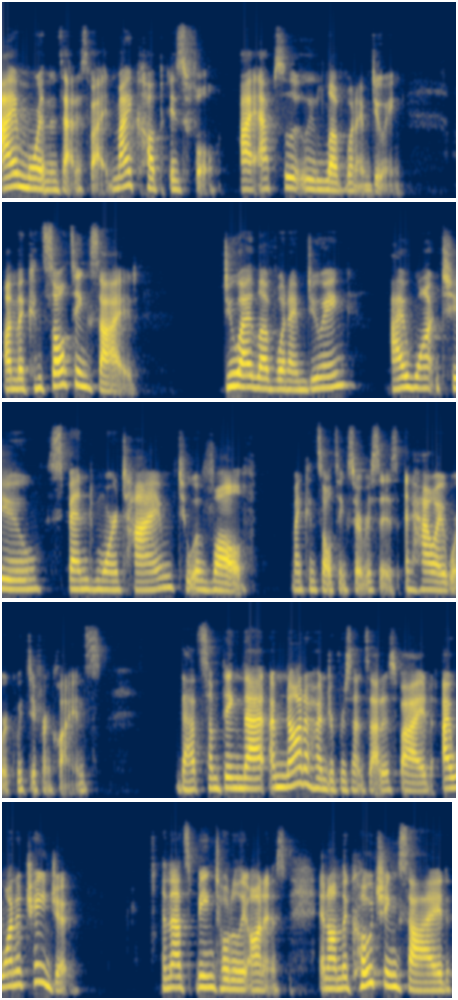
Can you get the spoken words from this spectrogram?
I'm more than satisfied. My cup is full. I absolutely love what I'm doing. On the consulting side, do I love what I'm doing? I want to spend more time to evolve my consulting services and how I work with different clients. That's something that I'm not 100% satisfied. I want to change it. And that's being totally honest. And on the coaching side,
